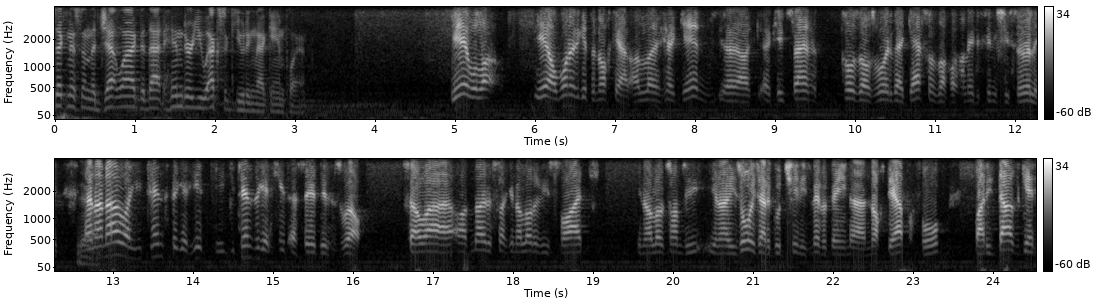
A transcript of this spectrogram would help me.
sickness and the jet lag did that hinder you executing that game plan? Yeah, well, uh, yeah, I wanted to get the knockout. I like, again, uh, I keep saying it because I was worried about gas. I was like, oh, I need to finish this early. Yeah. And I know uh, he tends to get hit. He, he tends to get hit a fair bit as well. So uh, I've noticed, like in a lot of his fights, you know, a lot of times he, you know, he's always had a good chin. He's never been uh, knocked out before, but he does get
